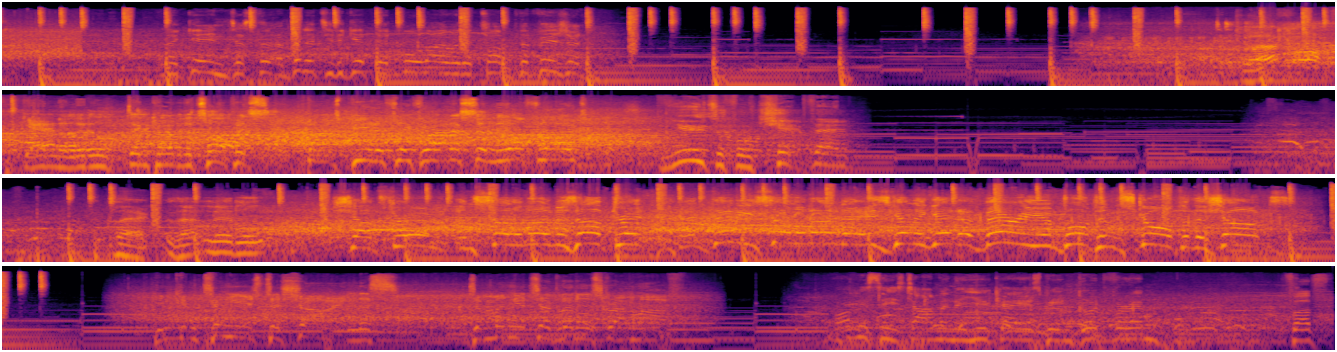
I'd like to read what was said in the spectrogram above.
And again, just the ability to get that ball over the top, the vision. Clark, again a little dink over the top. It's bounced beautifully for Addison. The offload. Beautiful chip then. De that little shove through, and Solomona's after it, and Denny Solomona is going to get a very important score for the Sharks. He continues to shine, this diminutive little scrum half. Obviously, his time in the UK has been good for him. Faf.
